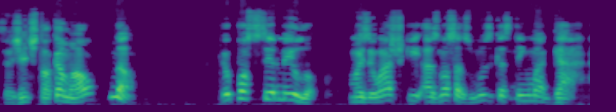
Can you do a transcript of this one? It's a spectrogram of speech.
Se a gente toca mal, não. Eu posso ser meio louco, mas eu acho que as nossas músicas têm uma garra,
